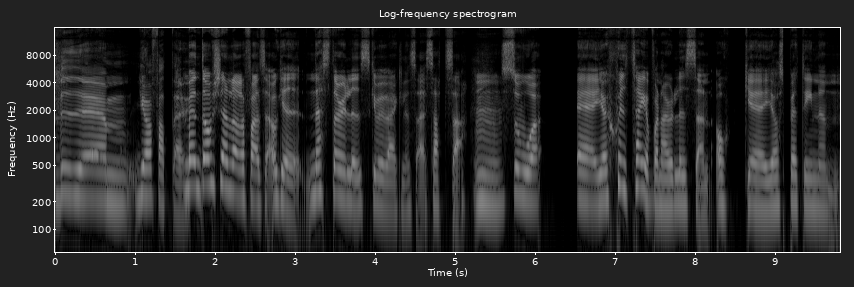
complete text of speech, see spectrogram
vi, ehm, jag fattar. Men de kände i alla fall så okej nästa release ska vi verkligen så satsa. Mm. Så eh, jag är skittaggad på den här releasen och eh, jag har spelat in en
